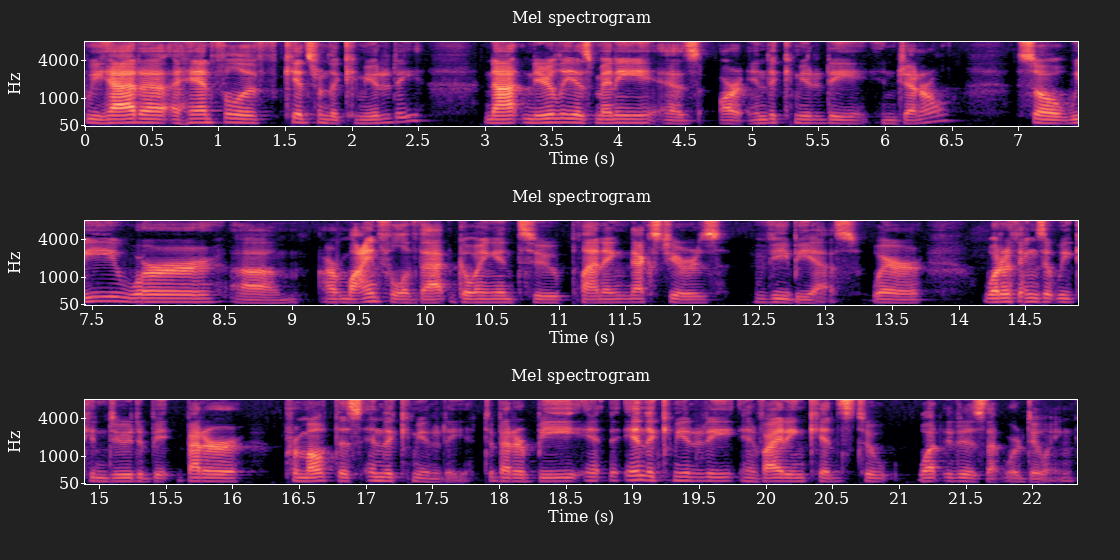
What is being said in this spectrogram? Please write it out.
we had a, a, handful of kids from the community, not nearly as many as are in the community in general. So we were um, are mindful of that going into planning next year's VBS, where what are things that we can do to be better promote this in the community, to better be in, the community, inviting kids to what it is that we're doing.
